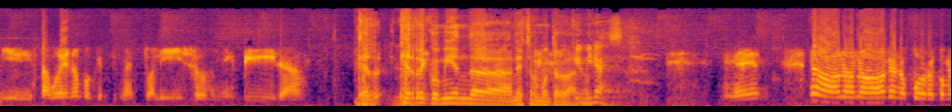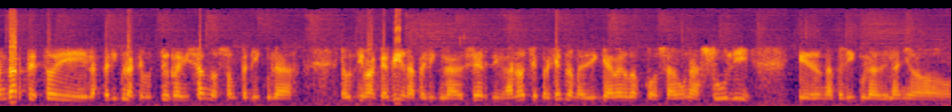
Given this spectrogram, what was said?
y está bueno porque me actualizo, me inspira. ¿Qué, re- qué recomienda Néstor Montalbano? ¿Qué mirás? ¿eh? No, no, no, ahora no puedo recomendarte, estoy las películas que estoy revisando son películas, la última que vi, una película de Serti, anoche por ejemplo me dediqué a ver dos cosas, una Zully, que era una película del año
